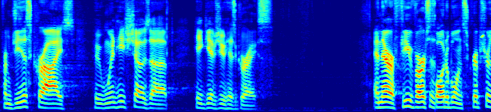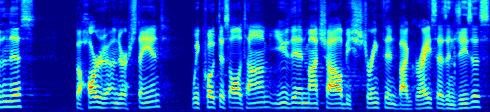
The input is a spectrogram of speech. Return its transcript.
from Jesus Christ, who, when He shows up, He gives you His grace. And there are a few verses quotable in Scripture than this, but harder to understand. We quote this all the time You then, my child, be strengthened by grace as in Jesus.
